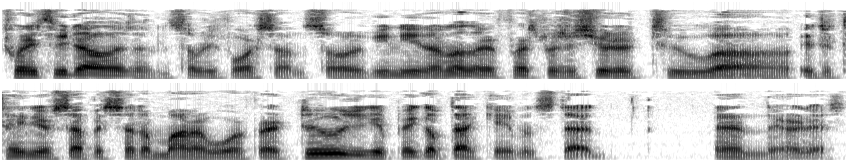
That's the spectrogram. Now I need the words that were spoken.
twenty three dollars and seventy four cents. So if you need another first person shooter to uh, entertain yourself instead of Modern Warfare Two, you can pick up that game instead. And there it is.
